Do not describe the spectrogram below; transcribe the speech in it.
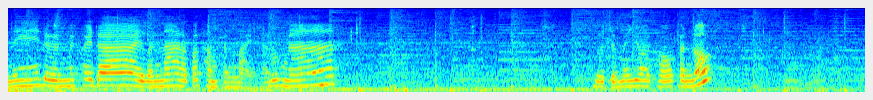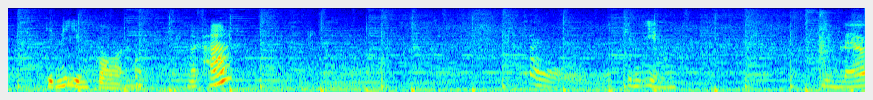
วันนี้เดินไม่ค่อยได้ วันหน้าเราก็ทำกันใหม่นะลูกนะ เราจะไม่ย่อท้อกันเนาะ กินให้อิ่มก่อนนะคะกินอิ่ม อิ่มแล้ว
